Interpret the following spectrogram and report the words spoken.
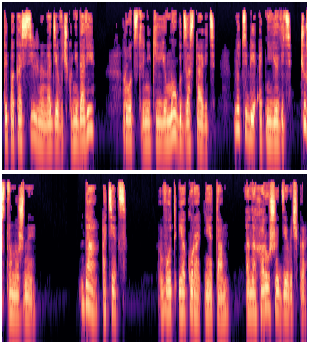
ты пока сильно на девочку не дави. Родственники ее могут заставить, но тебе от нее ведь чувства нужны. Да, отец. Вот и аккуратнее там. Она хорошая девочка.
